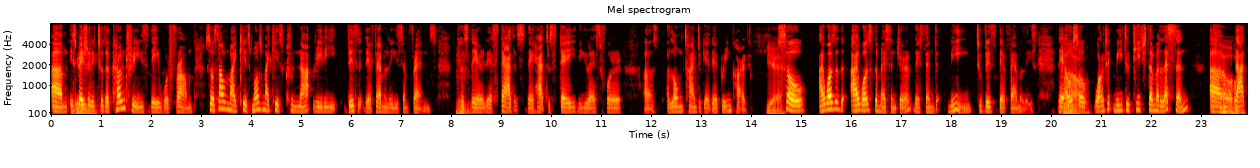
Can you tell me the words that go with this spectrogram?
um, especially really to the countries they were from. So some of my kids, most of my kids could not really visit their families and friends because mm, their their status. They had to stay in the U.S. for uh, a long time to get their green card. yeah So I was the, I was the messenger. They sent me to visit their families. They also wanted me to teach them a lesson um, that oh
